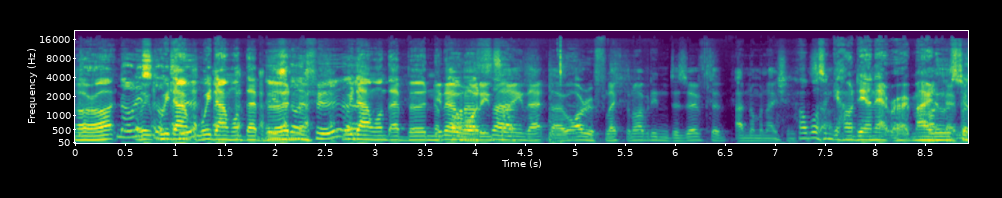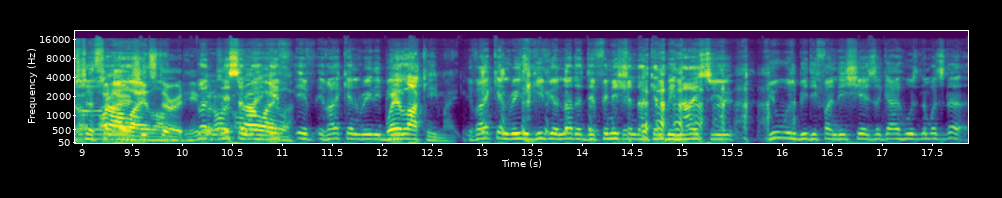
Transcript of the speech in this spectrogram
All right. No, we, that's not we don't. true. We don't want that It's burden. not true. We don't want that burden. You know upon what? us, In uh, saying that, though, I reflect and I didn't deserve the, a nomination. I for wasn't Saab. going down that road, mate. it Okay, was but just I- a I know throwaway I should stir line. at him, But but I- listen, throw away if, line. if, if I can really be We're lucky, mate. If I can really give you another definition that can be nice to you, you will be defined this year as a guy who's was the,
